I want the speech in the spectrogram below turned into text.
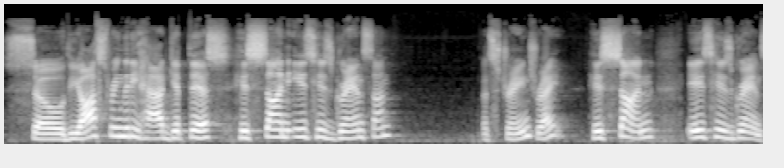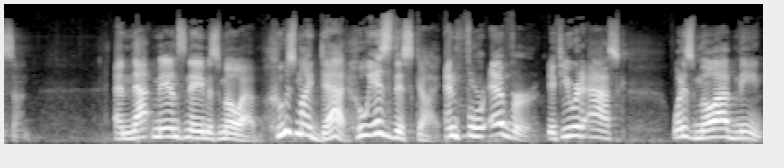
So the offspring that he had, get this, his son is his grandson. That's strange, right? His son is his grandson and that man's name is Moab. Who's my dad? Who is this guy? And forever, if you were to ask, what does Moab mean?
